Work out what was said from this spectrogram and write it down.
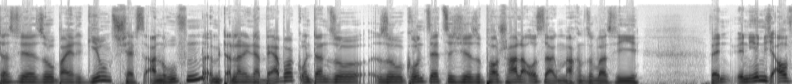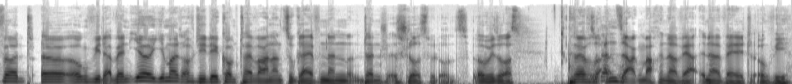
dass wir so bei Regierungschefs anrufen äh, mit Annalena Baerbock und dann so, so grundsätzliche, so pauschale Aussagen machen. Sowas wie, wenn, wenn ihr nicht aufhört, äh, irgendwie, da, wenn ihr jemals auf die Idee kommt, Taiwan anzugreifen, dann, dann ist Schluss mit uns. Irgendwie sowas. Also einfach so Ansagen machen in der, in der Welt irgendwie.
